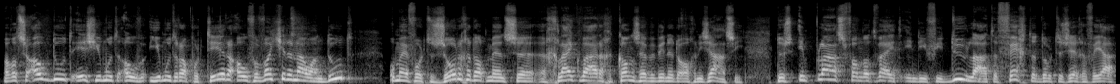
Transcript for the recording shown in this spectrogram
Maar wat ze ook doet, is je moet, over, je moet rapporteren over wat je er nou aan doet. om ervoor te zorgen dat mensen een gelijkwaardige kans hebben binnen de organisatie. Dus in plaats van dat wij het individu laten vechten door te zeggen van ja.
